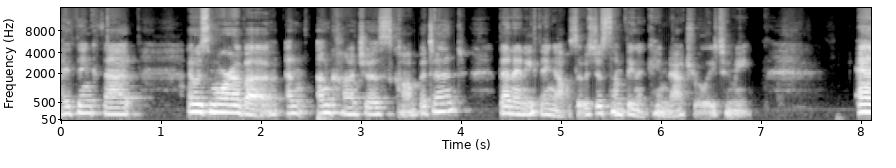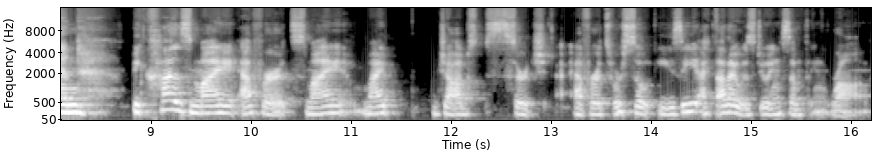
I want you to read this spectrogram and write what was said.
I think that I was more of a an unconscious competent than anything else. It was just something that came naturally to me. And because my efforts, my my job search efforts were so easy, I thought I was doing something wrong,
